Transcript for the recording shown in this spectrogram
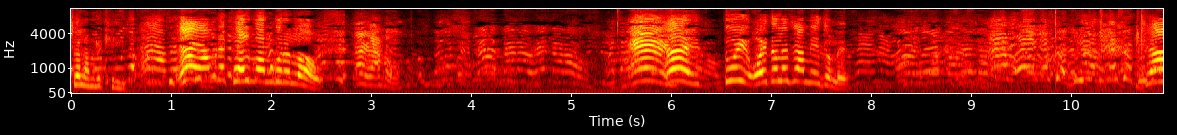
চল আমরা খেলি। আমরা খেল মন করে লও এই তুই ওই দলে যা আমি এই দলে। যা।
